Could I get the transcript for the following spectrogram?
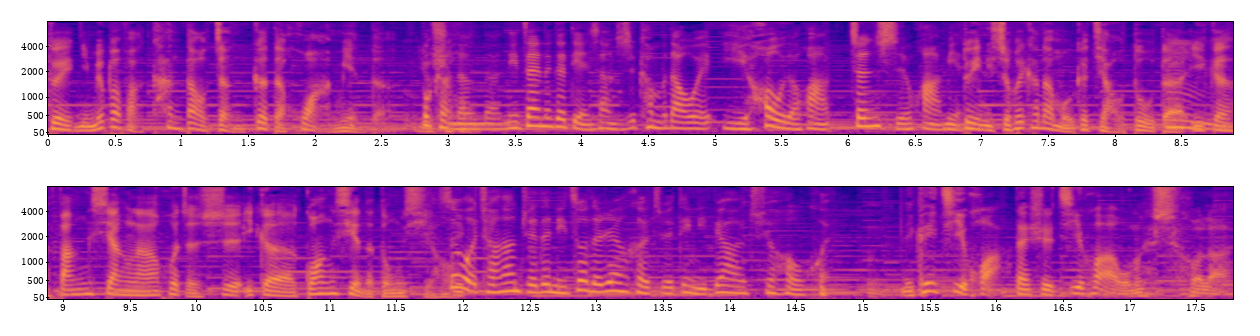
对你没有办法看到整个的画面的，不可能的。你在那个点上只是看不到位，以后的话真实画面，对你只会看到某个角度的一个方向啦，或者是一个光线的东西。所以我常常觉得，你做的任何决定，你不要去后悔。嗯，你可以计划，但是计划我们说了，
